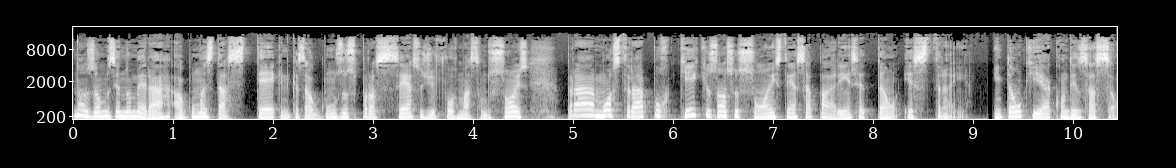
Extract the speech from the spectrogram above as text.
nós vamos enumerar algumas das técnicas, alguns dos processos de formação dos sonhos, para mostrar por que, que os nossos sonhos têm essa aparência tão estranha. Então, o que é a condensação?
